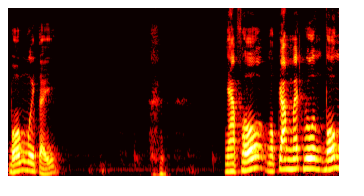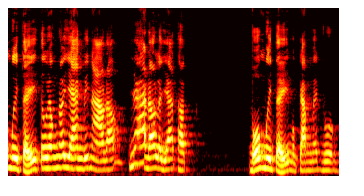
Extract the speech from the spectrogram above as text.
40 tỷ. Nhà phố 100 mét vuông 40 tỷ tôi không nói gian tí nào đâu giá đó là giá thật. 40 tỷ 100 mét vuông.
